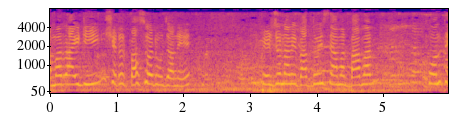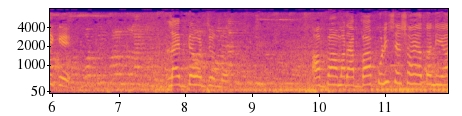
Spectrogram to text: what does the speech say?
আমার আইডি, সেটার পাসওয়ার্ডও জানে। এর জন্য আমি বাধ্য হয়েছি আমার বাবার ফোন থেকে লাইভ দেওয়ার জন্য। আব্বা, আমার আব্বা পুলিশের সহায়তা নিয়ে,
